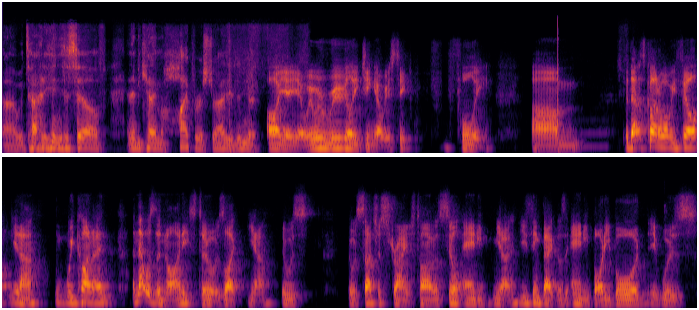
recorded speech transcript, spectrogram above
uh, with Darty and yourself, and then became hyper Australian, didn't it? Oh yeah, yeah, we were really jingoistic, fully. Um, but that's kind of what we felt. You know, we kind of, and, and that was the '90s too. It was like, you know, it was it was such a strange time. It was still anti. You know, you think back, there was anti bodyboard. It was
